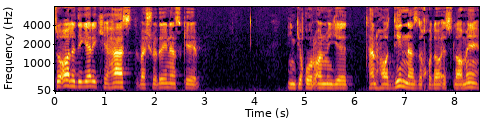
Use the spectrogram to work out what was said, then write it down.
سوال دیگری که هست و شده این است که اینکه قرآن میگه تنها دین نزد خدا اسلامه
